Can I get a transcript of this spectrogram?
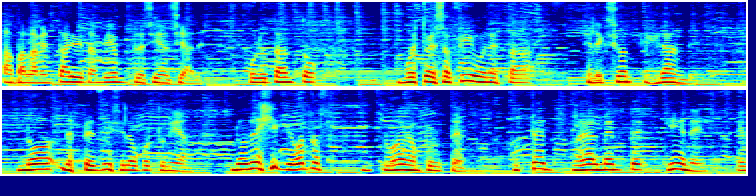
a, parlamentarios y también presidenciales. Por lo tanto, vuestro desafío en esta elección es grande. No desperdicie la oportunidad. No deje que otros lo hagan por usted. Usted realmente tiene el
